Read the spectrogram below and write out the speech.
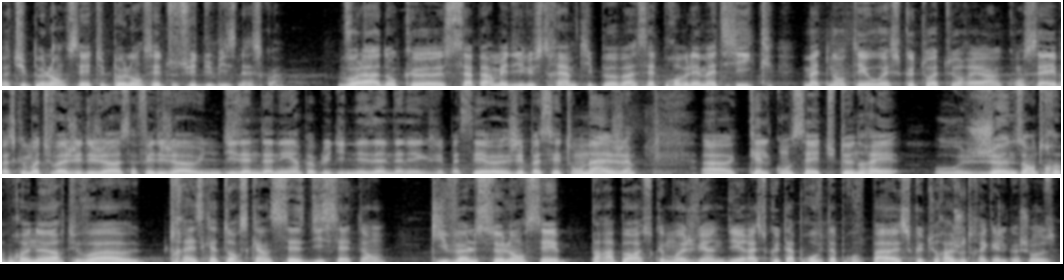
bah tu peux lancer, tu peux lancer tout de suite du business, quoi. Voilà, donc euh, ça permet d'illustrer un petit peu bah, cette problématique. Maintenant, Théo, est-ce que toi tu aurais un conseil? Parce que moi, tu vois, j'ai déjà, ça fait déjà une dizaine d'années, un peu plus d'une dizaine d'années que j'ai passé, euh, j'ai passé ton âge. Euh, quel conseil tu donnerais aux jeunes entrepreneurs, tu vois, 13, 14, 15, 16, 17 ans, qui veulent se lancer par rapport à ce que moi je viens de dire? Est-ce que t'approuves, t'approuves pas? Est-ce que tu rajouterais quelque chose?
